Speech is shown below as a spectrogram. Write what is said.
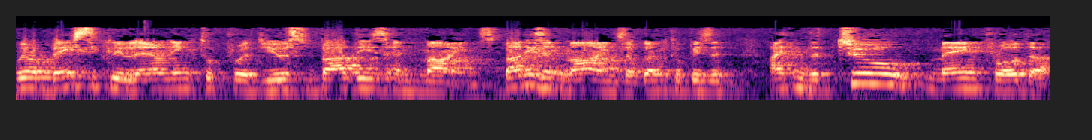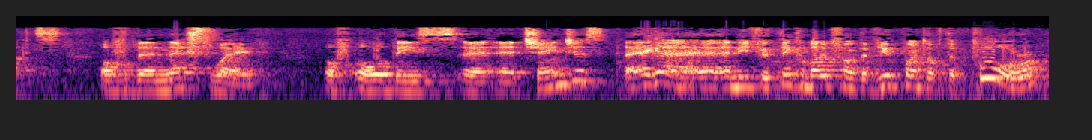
We are basically learning to produce bodies and minds. Bodies and minds are going to be, the, I think, the two main products of the next wave of all these uh, uh, changes. Again, and if you think about it from the viewpoint of the poor,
